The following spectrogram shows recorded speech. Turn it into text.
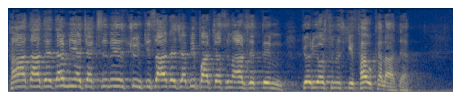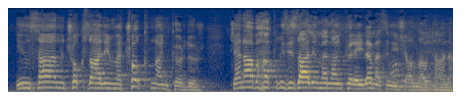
Tadat edemeyeceksiniz çünkü sadece bir parçasını arz ettim. Görüyorsunuz ki fevkalade. İnsan çok zalim ve çok nankördür. Cenab-ı Hak bizi zalim ve nankör eylemesin inşallah. Teala.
